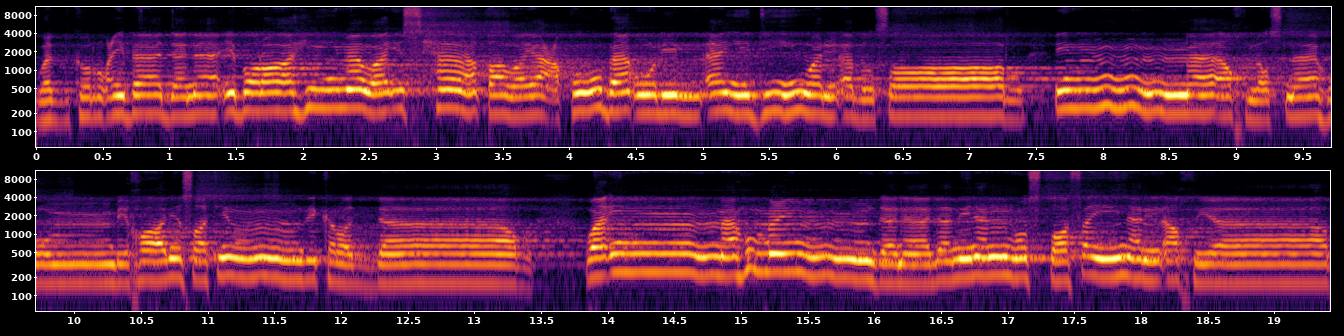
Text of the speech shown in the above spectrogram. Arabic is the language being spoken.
واذكر عبادنا إبراهيم وإسحاق ويعقوب أولي الأيدي والأبصار. إنا أخلصناهم بخالصة ذكر الدار. وإنهم عندنا لمن المصطفين الأخيار.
